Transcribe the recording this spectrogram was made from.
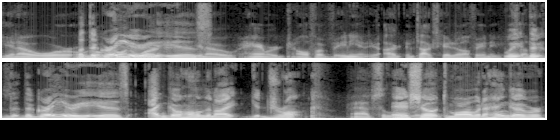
you know, or But or the go- gray area work, is- you know hammered off of any uh, intoxicated off any. We, the, the the gray area is I can go home tonight, get drunk, Absolutely, and show up tomorrow with a hangover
